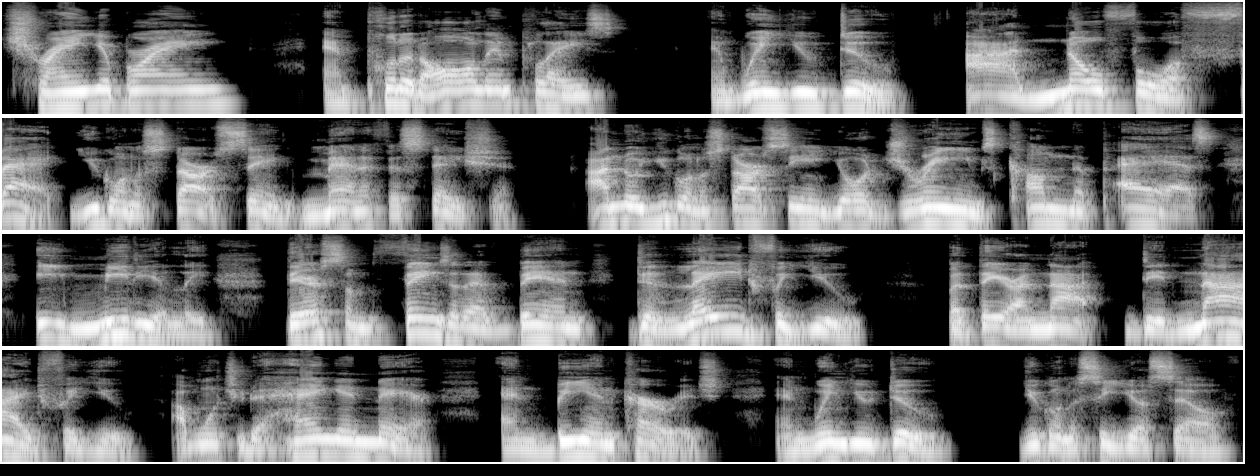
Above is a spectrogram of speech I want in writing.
train your brain, and put it all in place. And when you do, I know for a fact you're going to start seeing manifestation. I know you're going to start seeing your dreams come to pass immediately. There's some things that have been delayed for you, but they are not denied for you. I want you to hang in there and be encouraged. And when you do, you're going to see yourself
